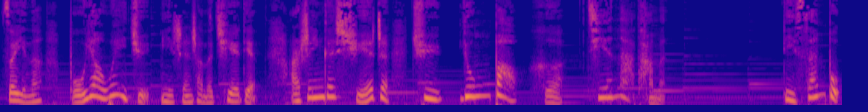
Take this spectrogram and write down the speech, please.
所以呢，不要畏惧你身上的缺点，而是应该学着去拥抱和接纳他们。第三步，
